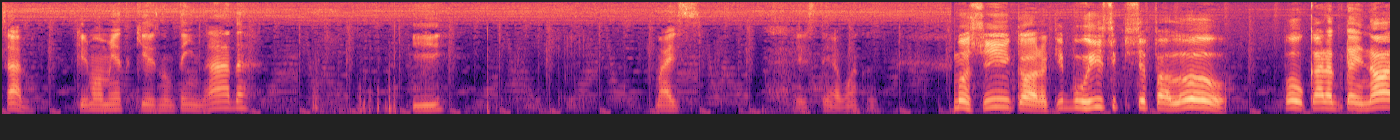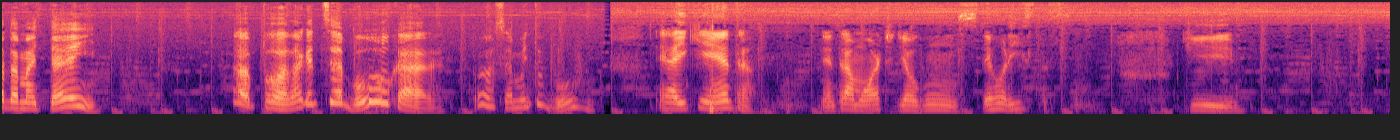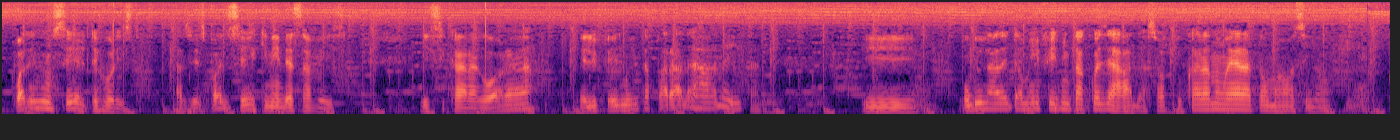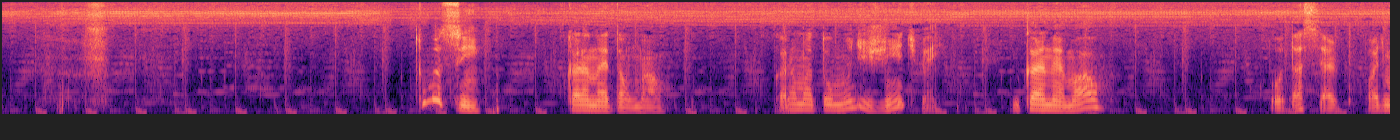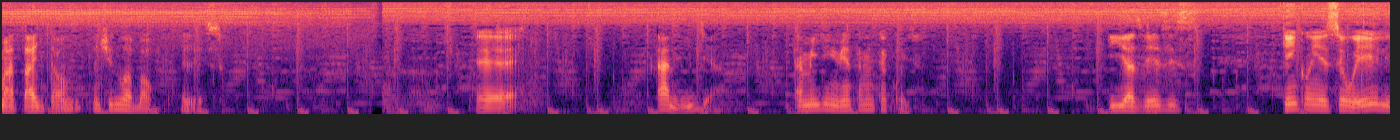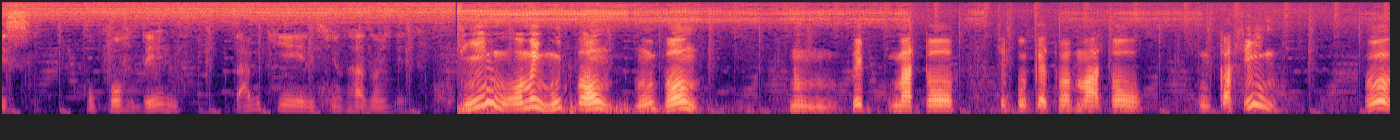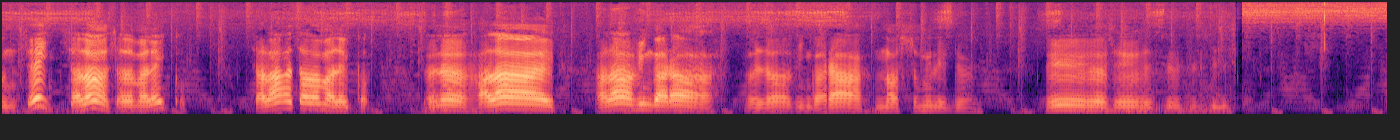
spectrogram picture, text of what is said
Sabe? Aquele momento que eles não têm nada. E. Mas. Eles têm alguma coisa. Como assim, cara? Que burrice que você falou? Pô, o cara não tem nada, mas tem. Ah, porra, larga de ser burro, cara. Pô, você é muito burro. É aí que entra entra a morte de alguns terroristas que podem não ser terroristas. Às vezes pode ser, que nem dessa vez. Esse cara agora, ele fez muita parada errada aí, cara. E o Bin Laden também fez muita coisa errada, só que o cara não era tão mal assim não. Como assim? O cara não é tão mal. O cara matou um monte de gente, velho. E o cara não é mal? Pô, tá certo. Pode matar então, continua bom. Beleza. É. A mídia. A mídia inventa muita coisa. E às vezes, quem conheceu eles, o povo deles, sabe que eles tinham as razões deles. Sim, um homem muito bom, muito bom. Não matou, tipo que matou um assim? Oh, não sei. Salam, salam aleikum. Salam, salam aleikum. Allah, Allah vingará. Allah vingará nosso militar.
